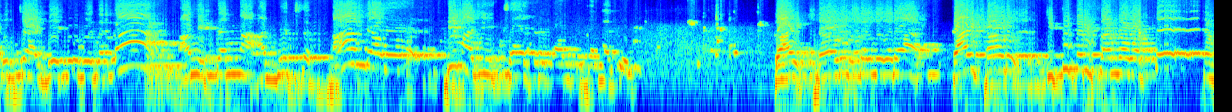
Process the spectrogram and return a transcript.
पुढच्या अध्यक्ष टुगेदरला आम्ही त्यांना अध्यक्ष स्थान द्यावं ही माझी इच्छा आहे खरं काम करण्याची काय खेळाडू घडवले गड्या काय खेळाडू? कितीतरी सांगा वाटते पण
